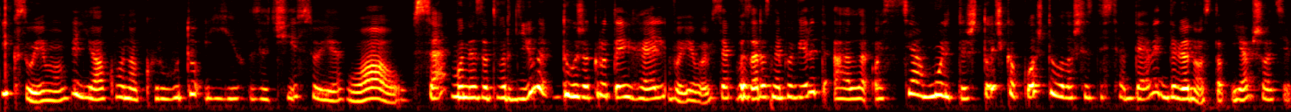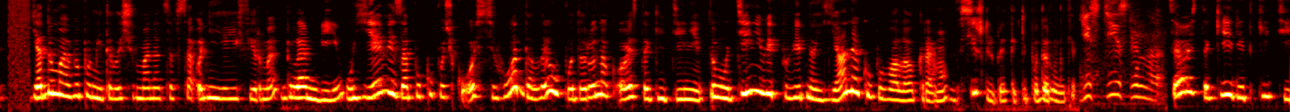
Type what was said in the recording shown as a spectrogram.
Фіксуємо. Як вона круто їх зачісує. Вау! Все, вони затверділи. Дуже крутий гель виявився. Ви зараз не повірите, але ось ця мультиштучка коштувала 69,90. Я в шоці. Я думаю, ви помітили, що в мене це все однієї фірми Glambi. У Єві за покупочку ось цього дали у подарунок ось такі тіні. Тому тіні, відповідно, я не купувала окремо. Всі ж люблять такі подарунки. Естественно. Це ось такі рідкі тіні.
